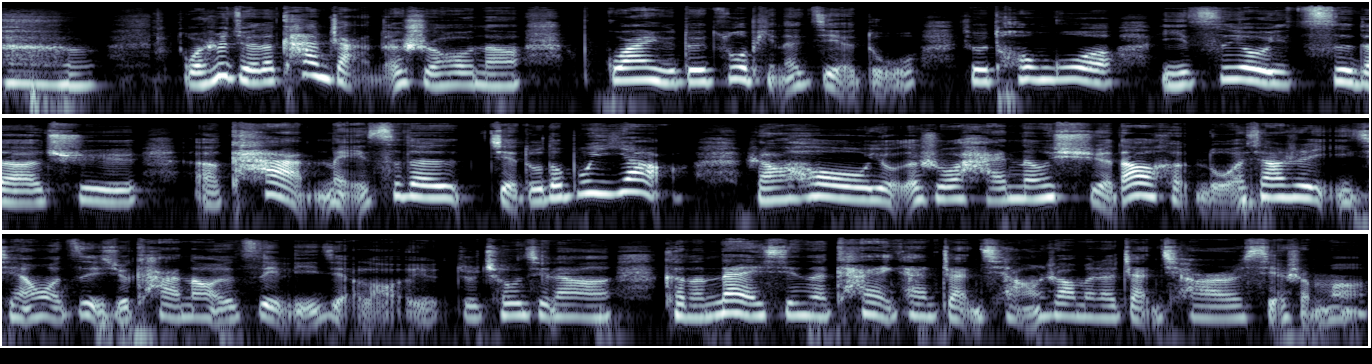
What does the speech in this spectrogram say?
我是觉得看展的时候呢，关于对作品的解读，就通过一次又一次的去呃看，每一次的解读都不一样，然后有的时候还能学到很多。像是以前我自己去看，那我就自己理解了，就充其量可能耐心的看一看展墙上面的展签儿写什么。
